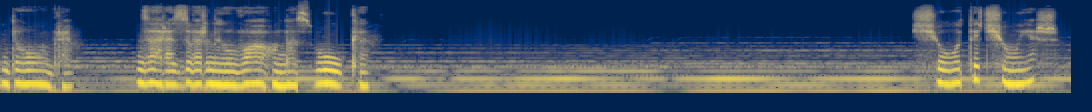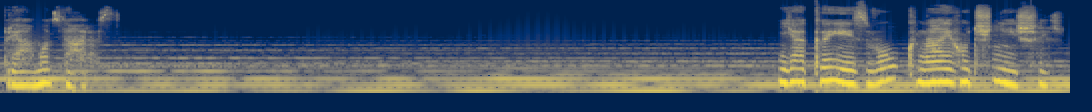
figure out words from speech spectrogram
Добре. Зараз зверни увагу на звуки. Що ти чуєш прямо зараз? Який звук найгучніший?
